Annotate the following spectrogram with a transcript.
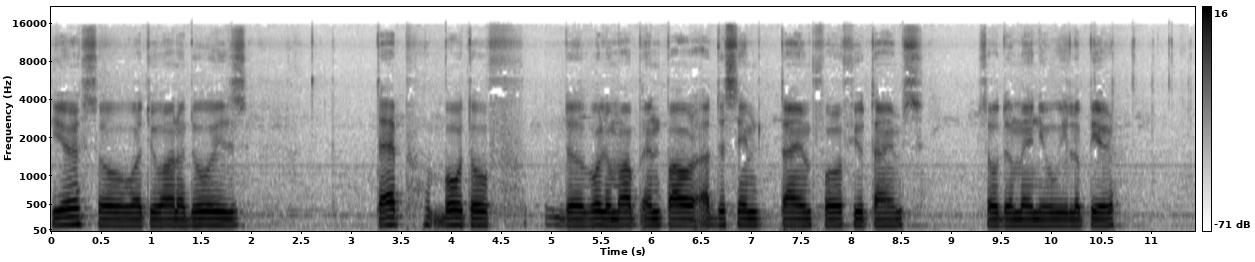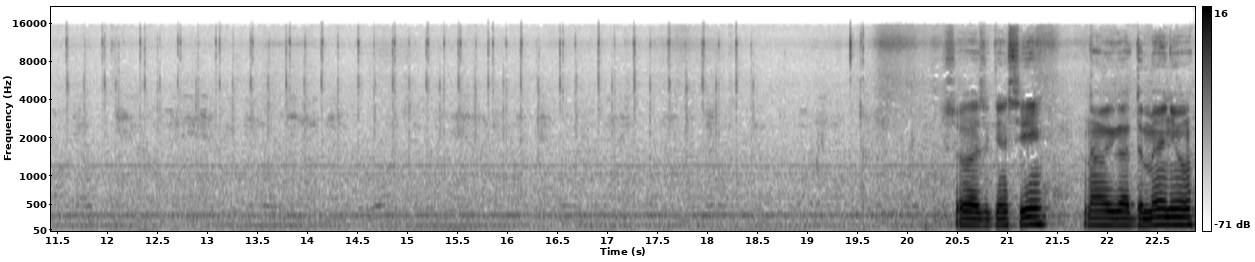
here so what you want to do is tap both of the volume up and power at the same time for a few times so the menu will appear. So as you can see now you got the menu.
